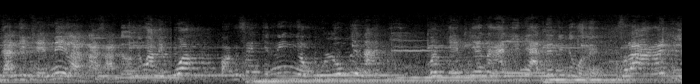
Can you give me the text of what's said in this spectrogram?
Dan di kene lah sado ni mana buat bangsa jening yang bulu ke nanti. Men kene nang aji ni ada ni tu boleh. Serang aji.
